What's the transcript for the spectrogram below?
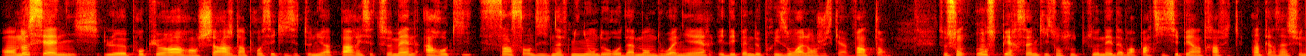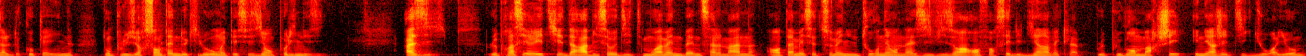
En Océanie, le procureur en charge d'un procès qui s'est tenu à Paris cette semaine a requis 519 millions d'euros d'amende douanière et des peines de prison allant jusqu'à 20 ans. Ce sont 11 personnes qui sont soupçonnées d'avoir participé à un trafic international de cocaïne, dont plusieurs centaines de kilos ont été saisis en Polynésie. Asie. Le prince héritier d'Arabie saoudite Mohamed Ben Salman a entamé cette semaine une tournée en Asie visant à renforcer les liens avec le plus grand marché énergétique du royaume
